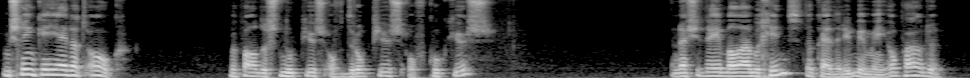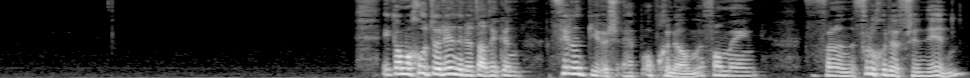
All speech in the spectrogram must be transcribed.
Misschien ken jij dat ook. Bepaalde snoepjes of dropjes of koekjes. En als je er eenmaal aan begint, dan kan je er niet meer mee ophouden. Ik kan me goed herinneren dat ik een filmpje heb opgenomen van, mijn, van een vroegere vriendin.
